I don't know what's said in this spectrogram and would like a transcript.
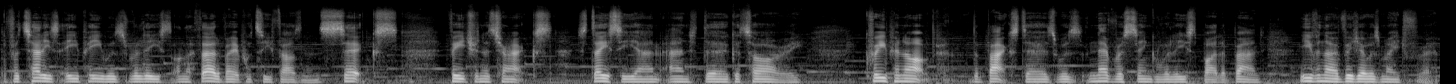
The Fratelli's EP was released on the 3rd of April 2006 featuring the tracks Stacy Ann and The Gutterati. Creeping Up the Backstairs was never a single released by the band, even though a video was made for it.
